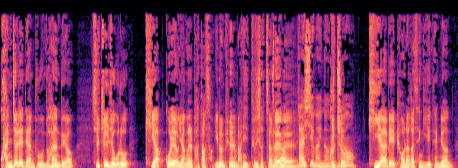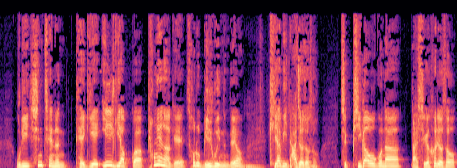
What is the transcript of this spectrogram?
관절에 대한 부분도 하는데요. 실질적으로 기압골의 영향을 받아서 이런 표현을 많이 들으셨잖아요. 네네. 날씨에 많이 나오잖아요. 그렇죠. 기압의 변화가 생기게 되면 우리 신체는 대기의 1기압과 평행하게 서로 밀고 있는데요. 기압이 낮아져서 즉 비가 오거나 날씨가 흐려서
